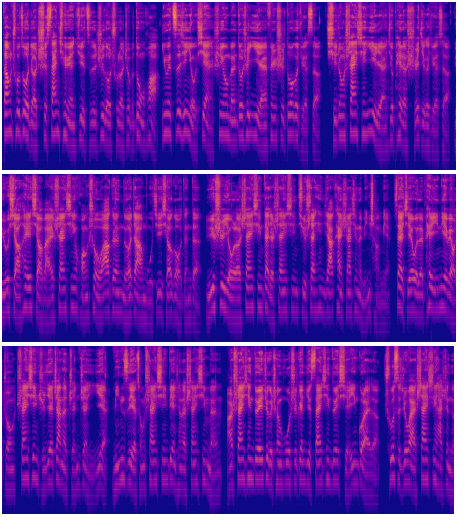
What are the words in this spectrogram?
当初作者斥三千元巨资制作出了这部动画，因为资金有限，声优们都是一人分饰多个角色，其中山星一人就配了十几个角色，比如小黑、小白、山星、黄兽、阿根、哪吒、母鸡、小狗等等。于是有了山星带着山星去山星家看山星的名场面。在结尾的配音列表中，山星直接占了整整一页，名字也从山星变成了山星门，而山星堆这个称呼是根据三星堆谐音过来的。除此之外，山星还是哪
